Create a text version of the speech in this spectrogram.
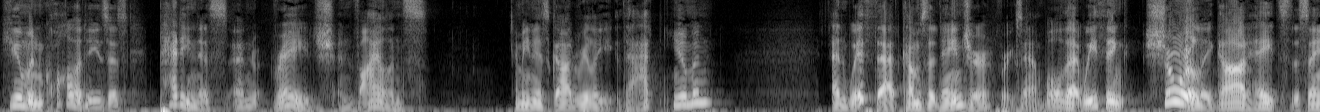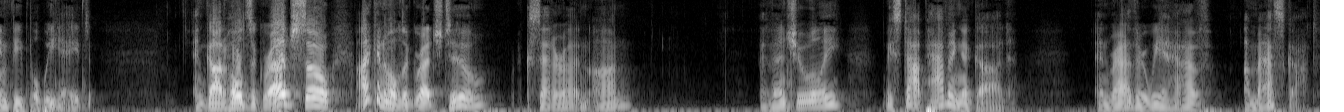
human qualities as pettiness and rage and violence. I mean, is God really that human? And with that comes the danger, for example, that we think surely God hates the same people we hate. And God holds a grudge, so I can hold a grudge too, etc., and on. Eventually, we stop having a God, and rather we have a mascot.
